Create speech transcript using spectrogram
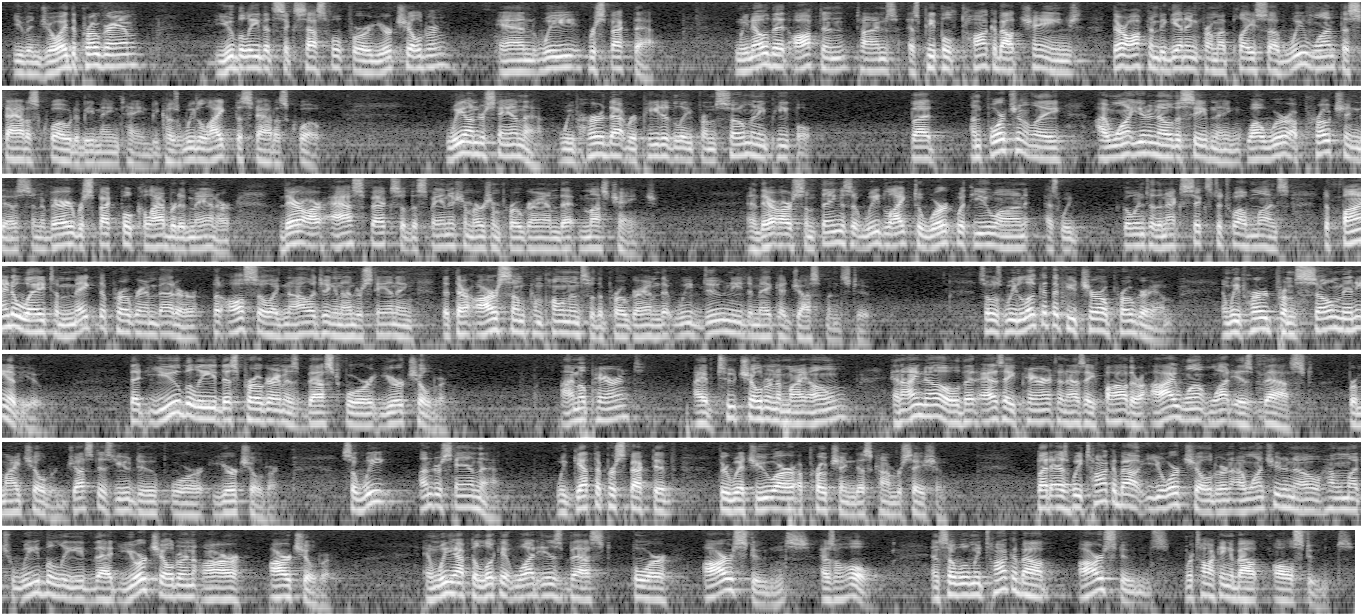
You've enjoyed the program, you believe it's successful for your children, and we respect that. We know that oftentimes, as people talk about change, they're often beginning from a place of we want the status quo to be maintained because we like the status quo. We understand that. We've heard that repeatedly from so many people. But unfortunately, I want you to know this evening, while we're approaching this in a very respectful, collaborative manner, there are aspects of the Spanish immersion program that must change. And there are some things that we'd like to work with you on as we go into the next six to 12 months to find a way to make the program better, but also acknowledging and understanding that there are some components of the program that we do need to make adjustments to. So as we look at the Futuro program, and we've heard from so many of you that you believe this program is best for your children. I'm a parent, I have two children of my own, and I know that as a parent and as a father, I want what is best for my children, just as you do for your children. So we understand that. We get the perspective through which you are approaching this conversation. But as we talk about your children, I want you to know how much we believe that your children are our children. And we have to look at what is best for our students as a whole. And so when we talk about our students, we're talking about all students.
